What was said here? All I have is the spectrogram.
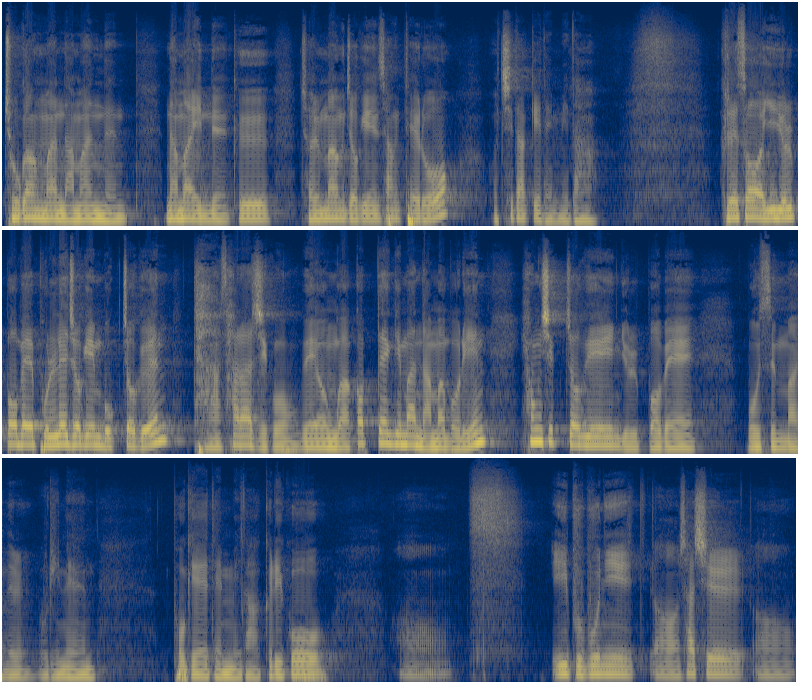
조각만 남았는 남아 있는 그 절망적인 상태로 치닫게 됩니다. 그래서 이 율법의 본래적인 목적은 다 사라지고 외형과 껍데기만 남아버린 형식적인 율법의 모습만을 우리는 보게 됩니다. 그리고 어, 이 부분이 어, 사실 어,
